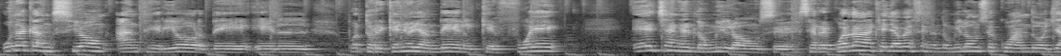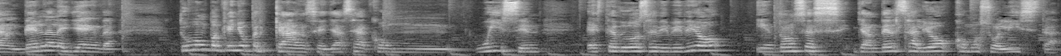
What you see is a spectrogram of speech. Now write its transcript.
una canción anterior de el puertorriqueño Yandel que fue hecha en el 2011. ¿Se recuerdan aquella vez en el 2011 cuando Yandel la leyenda tuvo un pequeño percance, ya sea con Wisin? Este dúo se dividió y entonces Yandel salió como solista.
